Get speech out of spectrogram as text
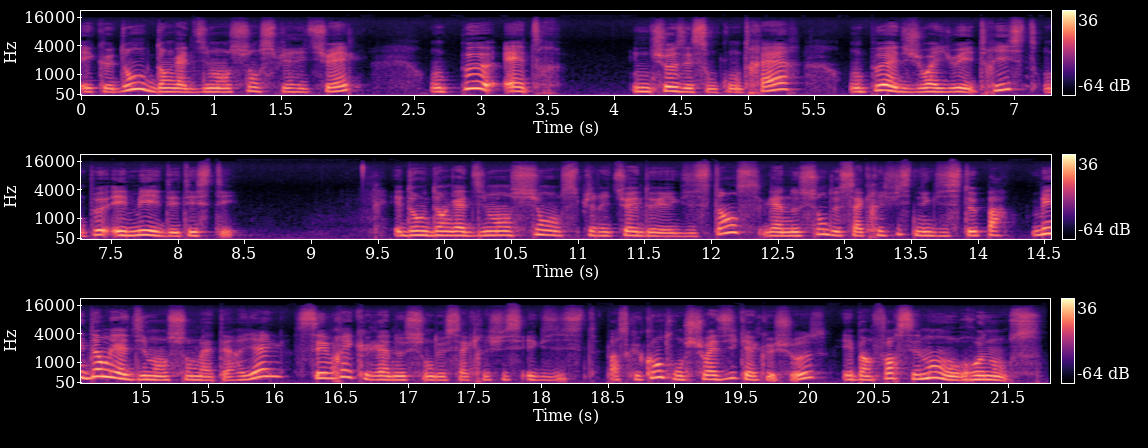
et que donc dans la dimension spirituelle, on peut être une chose et son contraire, on peut être joyeux et triste, on peut aimer et détester. Et donc dans la dimension spirituelle de l'existence, la notion de sacrifice n'existe pas. Mais dans la dimension matérielle, c'est vrai que la notion de sacrifice existe. Parce que quand on choisit quelque chose, eh ben forcément on renonce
